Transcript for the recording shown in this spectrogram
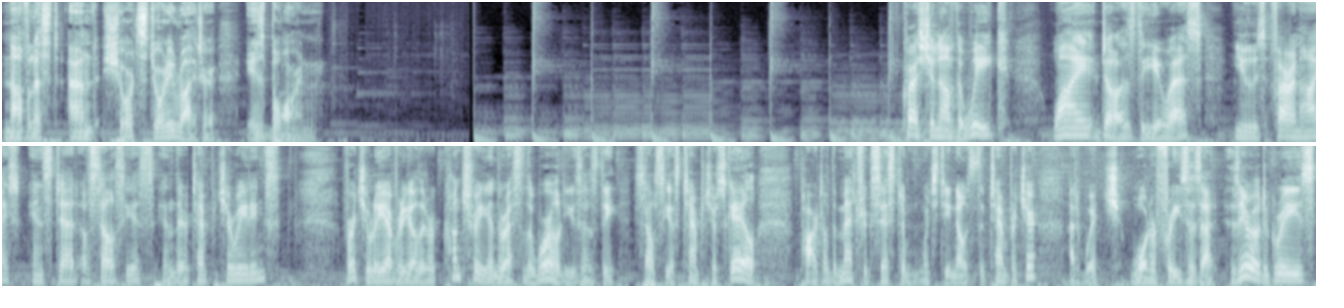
novelist and short story writer, is born. Question of the week Why does the US use Fahrenheit instead of Celsius in their temperature readings? Virtually every other country in the rest of the world uses the Celsius temperature scale, part of the metric system, which denotes the temperature at which water freezes at 0 degrees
